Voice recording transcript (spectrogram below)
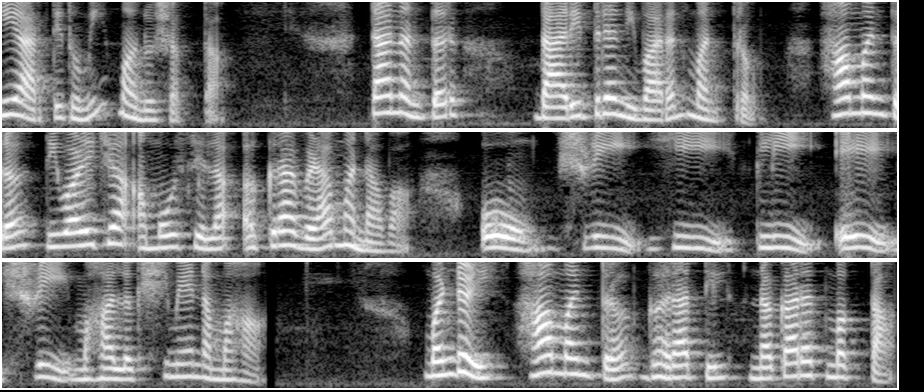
ही आरती तुम्ही म्हणू शकता. त्यानंतर दारिद्र्य निवारण मंत्र. हा मंत्र दिवाळीच्या अमावस्येला अकरा वेळा म्हणावा. ओम श्री ही क्ली ए श्री महालक्ष्मी नमहा. मंडळी हा मंत्र घरातील नकारात्मकता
